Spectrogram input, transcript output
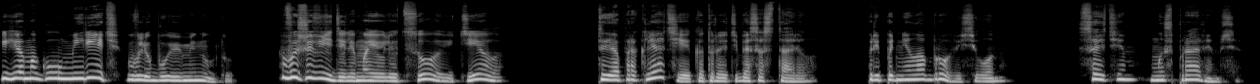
Я могу умереть в любую минуту. Вы же видели мое лицо и тело. Ты о проклятии, которое тебя состарило, приподняла брови Сиона. С этим мы справимся.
